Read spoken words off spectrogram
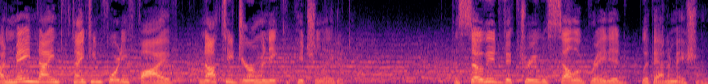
On May 9, 1945, Nazi Germany capitulated. The Soviet victory was celebrated with animation.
